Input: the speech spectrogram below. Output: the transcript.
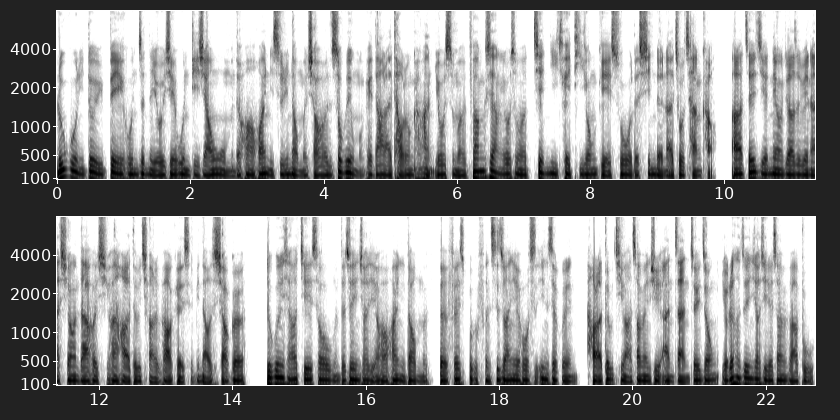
如果你对于备婚真的有一些问题想要问我们的话，欢迎你私讯到我们小盒子，说不定我们可以大家来讨论看看有什么方向，有什么建议可以提供给所有的新人来做参考。啊，这一集的内容就到这边了，希望大家会喜欢。好了，对不起，我的 Podcast 频道，我是小哥。如果你想要接收我们的最新消息的话，欢迎你到我们的 Facebook 粉丝专业或是 Instagram。好了，对不起嘛，上面去按赞追踪，有任何最新消息在上面发布。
